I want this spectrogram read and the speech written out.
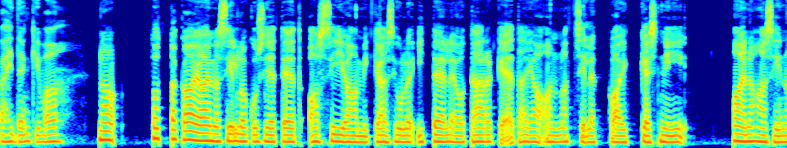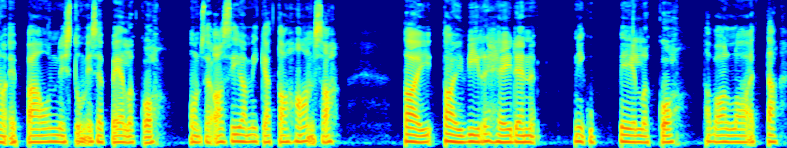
vähiten kivaa? No totta kai aina silloin, kun sinä teet asiaa, mikä sinulle itselle on tärkeää ja annat sille kaikkes, niin ainahan siinä on epäonnistumisen pelko, on se asia mikä tahansa. Tai, tai virheiden niin pelko tavallaan, että –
